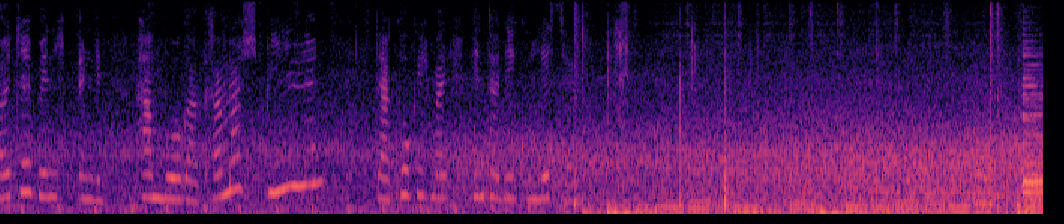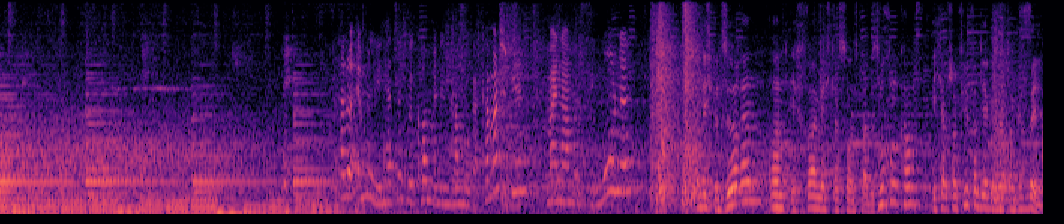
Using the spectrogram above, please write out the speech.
Heute bin ich in den Hamburger Kammerspielen. Da gucke ich mal hinter die Kulissen. Hallo Emily, herzlich willkommen in den Hamburger Kammerspielen. Mein Name ist Simone. Und ich bin Sören und ich freue mich, dass du uns mal besuchen kommst. Ich habe schon viel von dir gehört und gesehen.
